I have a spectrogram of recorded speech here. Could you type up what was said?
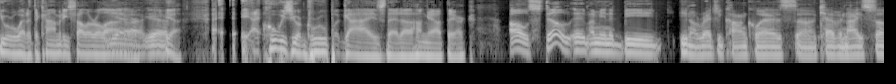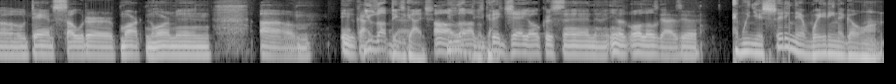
you were what, at the comedy cellar a lot? Yeah, or- yeah. Yeah. Uh, uh, Who was your group of guys that uh, hung out there? Oh, still, it, I mean, it'd be, you know, Reggie Conquest, uh, Kevin Iso, Dan Soder, Mark Norman, um, you, guys You love like these that. guys. Oh, You love love these them. Big Jay Oakerson, and, you know, all those guys, yeah. And when you're sitting there waiting to go on,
